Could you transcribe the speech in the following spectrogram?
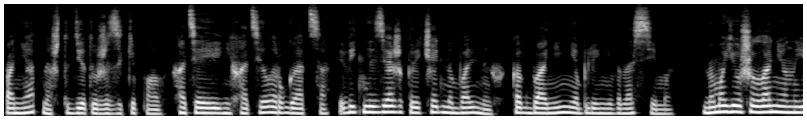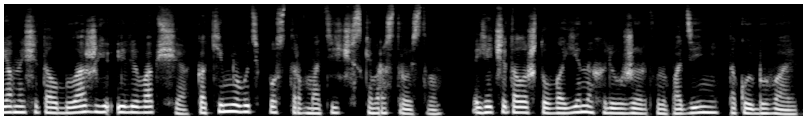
Понятно, что дед уже закипал, хотя я и не хотела ругаться, ведь нельзя же кричать на больных, как бы они не были невыносимы. Но мое желание он явно считал блажью или вообще каким-нибудь посттравматическим расстройством. Я читала, что у военных или у жертв нападений такое бывает.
